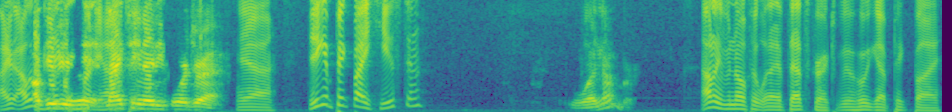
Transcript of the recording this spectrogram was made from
I, I will give you a hint. 1984 draft. Yeah. Did he get picked by Houston? What number? I don't even know if it if that's correct. Who he got picked by?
